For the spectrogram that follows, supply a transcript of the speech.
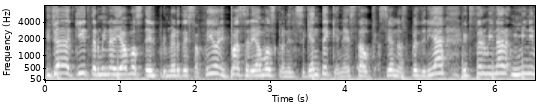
Y ya de aquí terminaríamos el primer desafío y pasaríamos con el siguiente que en esta ocasión nos pediría exterminar mini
